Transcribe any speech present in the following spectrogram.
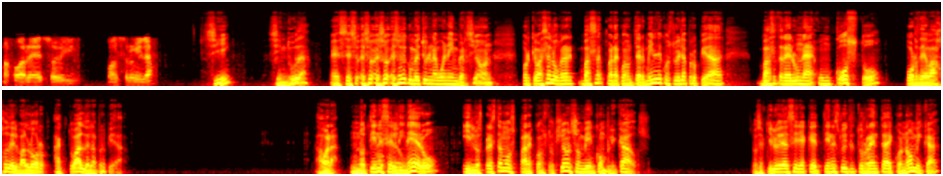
mejor eso y construirla? Sí, sin duda. Es eso, eso, eso, eso se convierte en una buena inversión porque vas a lograr, vas a- para cuando termines de construir la propiedad, vas a traer una, un costo por debajo del valor actual de la propiedad. Ahora, no tienes el dinero y los préstamos para construcción son bien complicados. Entonces aquí lo ideal sería que tienes tú tu renta económica,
